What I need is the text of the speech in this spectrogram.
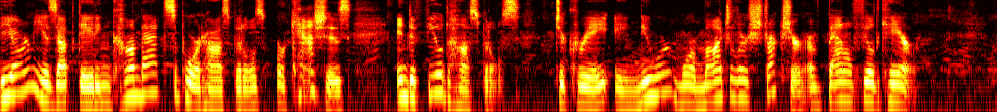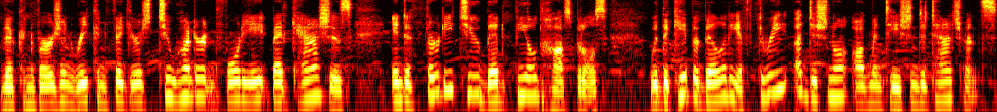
The Army is updating combat support hospitals, or CSHs, into field hospitals to create a newer, more modular structure of battlefield care. The conversion reconfigures 248 bed CSHs into 32 bed field hospitals with the capability of three additional augmentation detachments,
